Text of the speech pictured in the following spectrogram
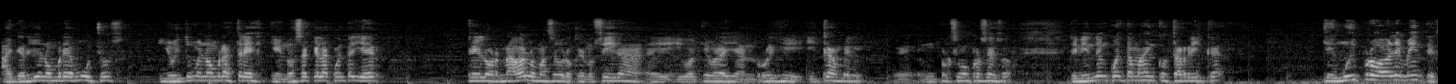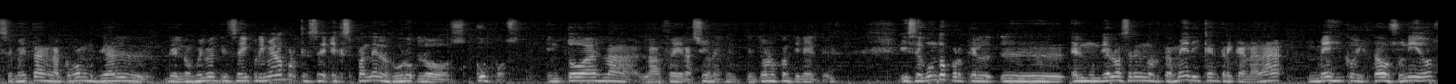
Ayer yo nombré a muchos y hoy tú me nombras tres que no saqué la cuenta ayer. Que Navas, lo más seguro que nos siga, eh, igual que Brian Ruiz y, Campbell, eh, en un próximo proceso. Teniendo en cuenta más en Costa Rica, que muy probablemente se metan en la Copa Mundial del 2026. Primero porque se expanden los, cupos en todas las federaciones, en todos los continentes. Y segundo, porque el, Mundial va a ser en Norteamérica, entre Canadá, México y Estados Unidos.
